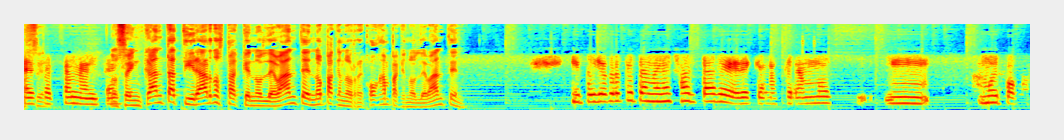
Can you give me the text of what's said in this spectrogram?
Exactamente. Nos encanta tirarnos para que nos levanten, no para que nos recojan, para que nos levanten. Y pues yo creo que también es falta de, que nos queramos mm, muy poco.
